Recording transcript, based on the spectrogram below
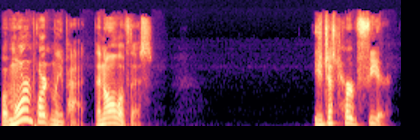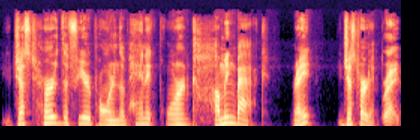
But more importantly, Pat, than all of this, you just heard fear. You just heard the fear porn, the panic porn coming back, right? You just heard it. Right.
